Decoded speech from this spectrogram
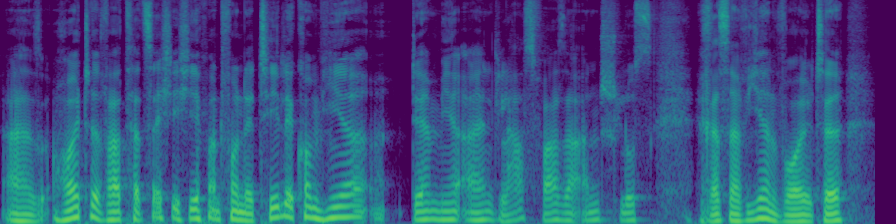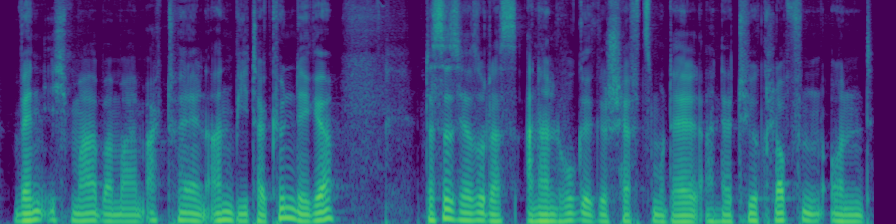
Also heute war tatsächlich jemand von der Telekom hier, der mir einen Glasfaseranschluss reservieren wollte, wenn ich mal bei meinem aktuellen Anbieter kündige. Das ist ja so das analoge Geschäftsmodell, an der Tür klopfen und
